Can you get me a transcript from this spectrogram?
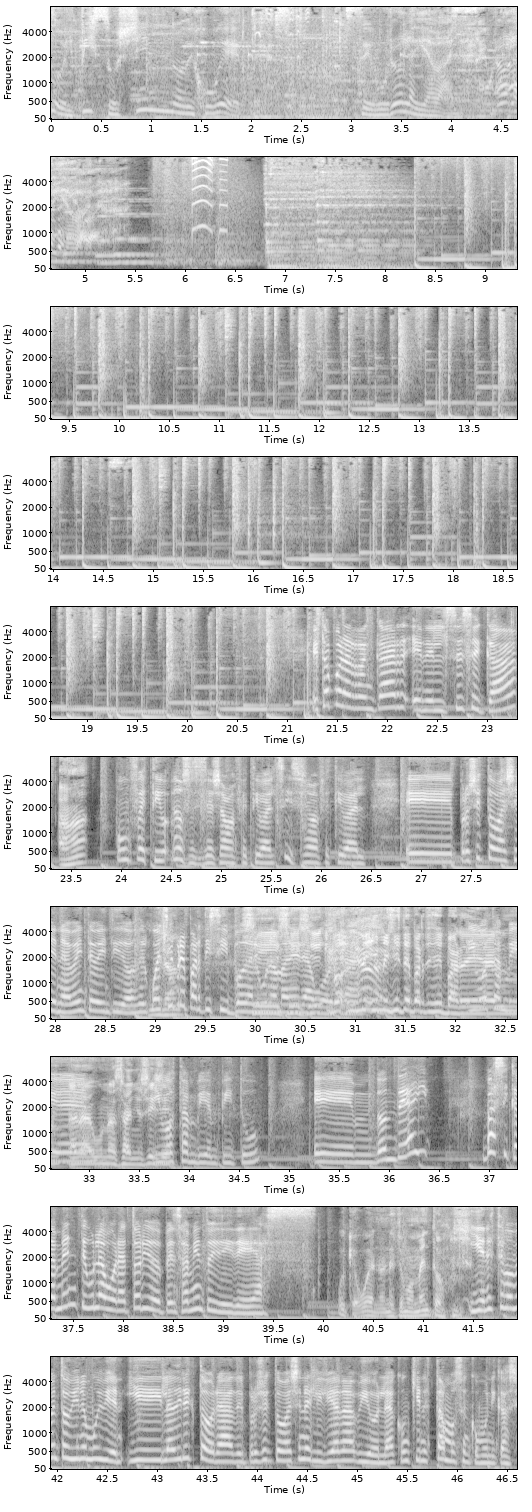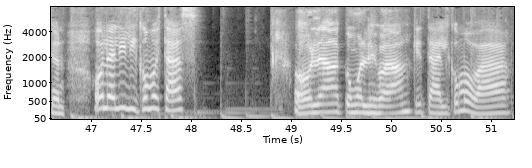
todo el piso lleno de juguetes. Seguro la Yavana. Seguro la Yavana. Está por arrancar en el CCK Ajá. Un festival, no sé si se llama festival, sí, se llama festival. Eh, Proyecto Ballena 2022, del cual Mirá. siempre participo de Sí, alguna sí, manera sí. u Vos- otra. y me hiciste participar de Y vos algún- también. algunos años, sí, y sí. vos también, Pitu. Eh, donde hay básicamente un laboratorio de pensamiento y de ideas. Uy, qué bueno, en este momento. Y en este momento viene muy bien. Y la directora del proyecto Ballena es Liliana Viola, con quien estamos en comunicación. Hola Lili, ¿cómo estás? Hola, ¿cómo les va? ¿Qué tal? ¿Cómo va?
